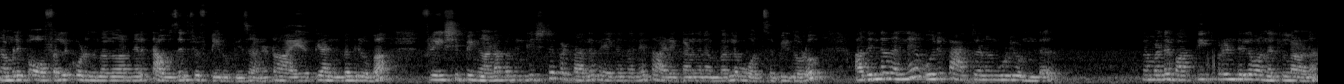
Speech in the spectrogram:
നമ്മളിപ്പോൾ ഓഫറിൽ കൊടുക്കുന്നതെന്ന് പറഞ്ഞാൽ തൗസൻഡ് ഫിഫ്റ്റി റുപ്പീസ് ആണ് കേട്ടോ. ആയിരത്തി അൻപത് രൂപ ഫ്രീ ഷിപ്പിംഗ് ആണ്. അപ്പോൾ നിങ്ങൾക്ക് ഇഷ്ടപ്പെട്ടാൽ വേഗം തന്നെ താഴെ കാണുന്ന നമ്പറിൽ വാട്സപ്പ് ചെയ്തോളൂ. അതിന്റെ തന്നെ ഒരു പാറ്റേണും കൂടി ഉണ്ട്. നമ്മുടെ ബത്തി പ്രിന്റിൽ വന്നിട്ടുള്ളതാണ്.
